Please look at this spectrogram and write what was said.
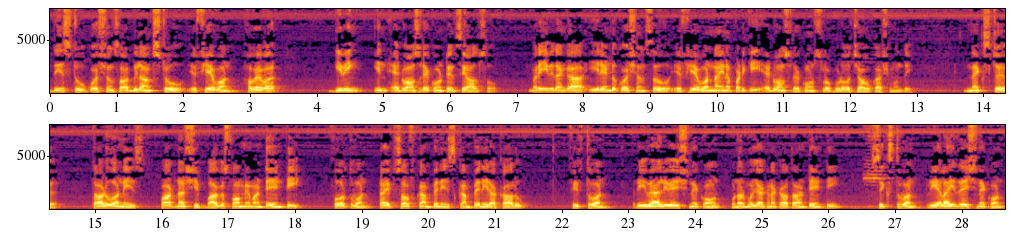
These two questions are belongs to FA one however giving in advanced accountancy also మరి ఈ విధంగా ఈ రెండు క్వశ్చన్స్ ఎఫ్ఏ వన్ అయినప్పటికీ అడ్వాన్స్డ్ అకౌంట్స్లో కూడా వచ్చే అవకాశం ఉంది. Next third one is partnership భాగస్వామ్యం అంటే ఏంటి? Fourth one types of companies company రకాలు. ఫిఫ్త్ వన్ రీవాల్యుయేషన్ అకౌంట్ పునర్మూల్యాంకన ఖాతా అంటే ఏంటి? సిక్స్త్ వన్ రియలైజేషన్ అకౌంట్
